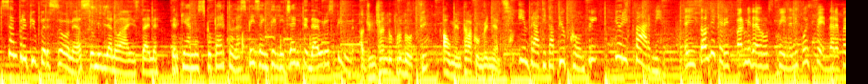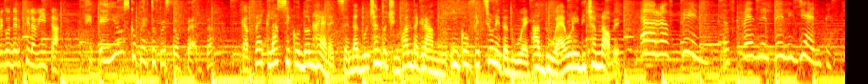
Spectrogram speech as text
Sempre più persone assomigliano a Einstein perché hanno scoperto la spesa intelligente da Eurospin. Aggiungendo prodotti aumenta la convenienza. In pratica più compri, più risparmi. E i soldi che risparmi da Eurospin li puoi spendere per goderti la vita. E io ho scoperto questa offerta. Caffè classico Don Jerez da 250 grammi in confezione da 2 a 2,19 euro. Eurospin, la spesa intelligente.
